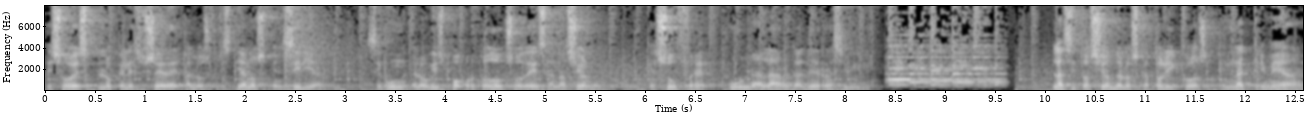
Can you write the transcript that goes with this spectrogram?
Eso es lo que le sucede a los cristianos en Siria, según el obispo ortodoxo de esa nación, que sufre una larga guerra civil. La situación de los católicos en la Crimea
